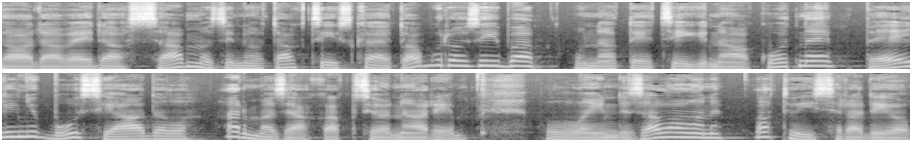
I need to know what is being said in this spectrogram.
Tādā veidā samazinot akciju skaitu apgrozībā un attiecīgi nākotnē peļņu būs jādala ar mazāk akcionāriem. Linda Zalāne, Latvijas radio.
